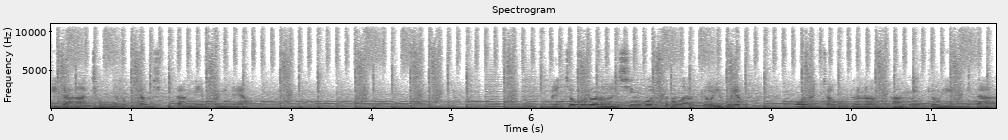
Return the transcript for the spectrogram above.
거기다 정육점 식당이 보이네요. 왼쪽으로는 신구 초등학교이고요. 오른쪽으로는 광민교회입니다.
